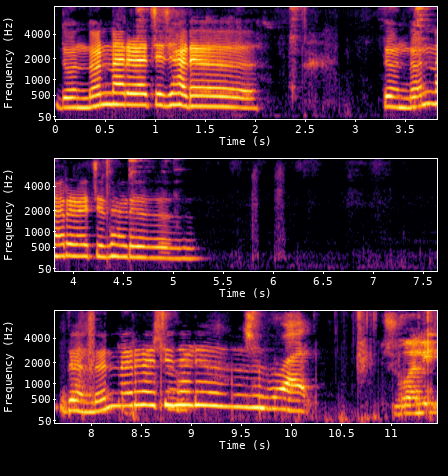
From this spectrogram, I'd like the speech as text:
दोन दोन नारळाचे झाड. दोन दोन नारळाचे झाड. दोन दोन नारळाची झाड. शिवाली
